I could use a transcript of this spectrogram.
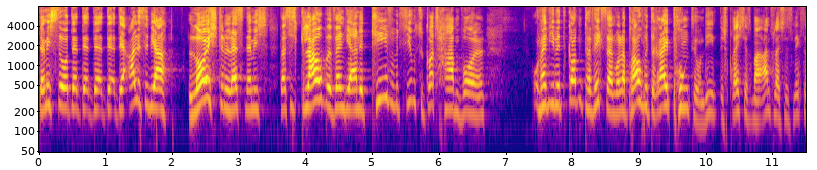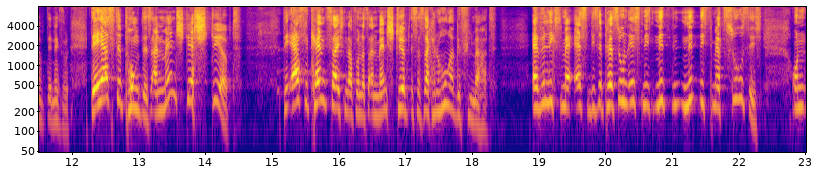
der mich so, der, der, der, der alles im Jahr leuchten lässt, nämlich, dass ich glaube, wenn wir eine tiefe Beziehung zu Gott haben wollen, und wenn wir mit Gott unterwegs sein wollen, dann brauchen wir drei Punkte. Und die spreche ich jetzt mal an, vielleicht ist das nächste, der nächste. Der erste Punkt ist, ein Mensch, der stirbt. Die erste Kennzeichen davon, dass ein Mensch stirbt, ist, dass er kein Hungergefühl mehr hat. Er will nichts mehr essen. Diese Person nicht, nicht, nimmt nichts mehr zu sich. Und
